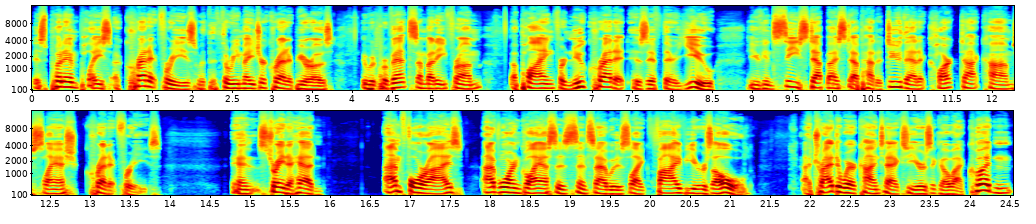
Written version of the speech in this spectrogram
is put in place a credit freeze with the three major credit bureaus that would prevent somebody from applying for new credit as if they're you. You can see step by step how to do that at clark.com slash credit freeze. And straight ahead, I'm four eyes. I've worn glasses since I was like five years old. I tried to wear contacts years ago. I couldn't,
